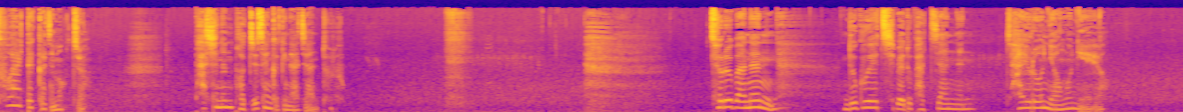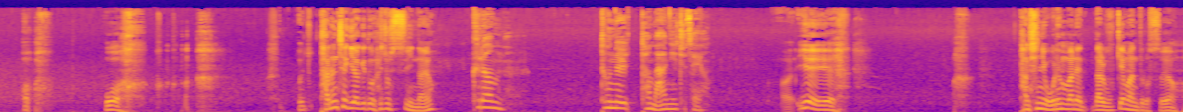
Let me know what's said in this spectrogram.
토할 때까지 먹죠. 다시는 버찌 생각이 나지 않도록. 조르바는 누구의 집에도 받지 않는 자유로운 영혼이에요. 어, 와. 어, 다른 책 이야기도 해줄 수 있나요? 그럼 돈을 더 많이 주세요. 아, 예, 예. 당신이 오랜만에 날 웃게 만들었어요.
